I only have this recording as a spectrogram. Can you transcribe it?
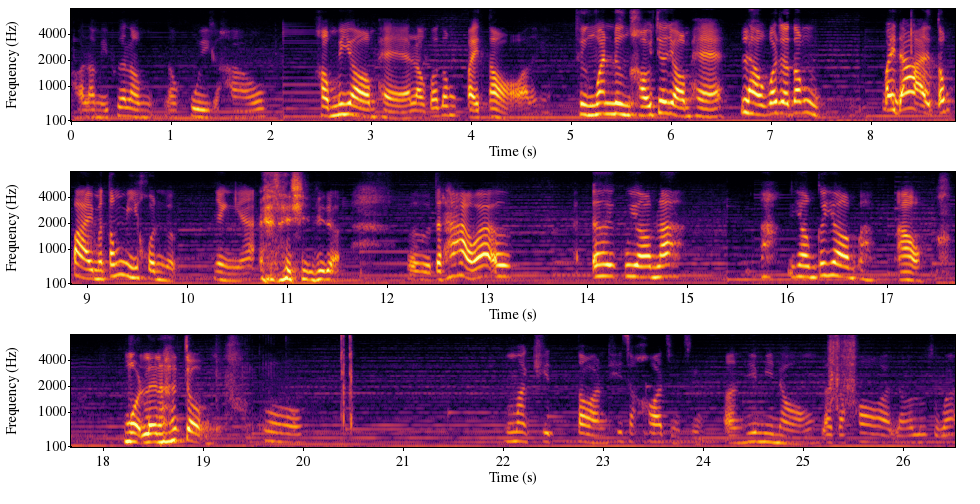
พอเรามีเพื่อนเราเราคุยกับเขา เขาไม่ยอมแพ้เราก็ต้องไปต่ออะไรเงี้ย ถึงวันหนึ่งเขาจะยอมแพ้ เราก็จะต้องไม่ได้ต้องไปมันต้องมีคนแบบอย่างเงี้ยในชีวิตอะเออแต่ถ้าหากว่าเออ เออกูยอมละอะยอมก็ยอมอะเอาหมดเลยนะจบโอ้มาคิดตอนที่จะคลอดจริง ๆ ตอนที่มีน้องเราจะคลอดแล้วรู้สึกว่า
